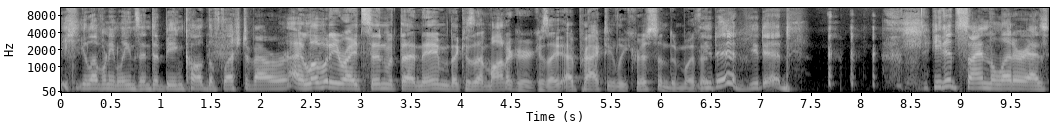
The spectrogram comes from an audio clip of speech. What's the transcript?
you love when he leans into being called the Flesh Devourer. I love when he writes in with that name because that moniker because I, I practically christened him with it. You did. You did. he did sign the letter as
